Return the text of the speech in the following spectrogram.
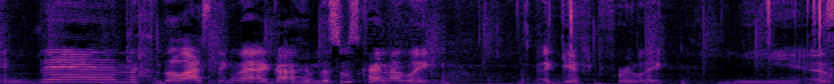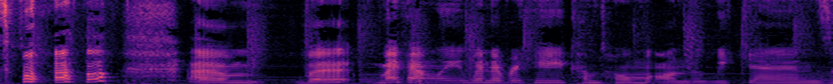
And then the last thing that I got him, this was kind of like a gift for like me as well. um, but my family, whenever he comes home on the weekends,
